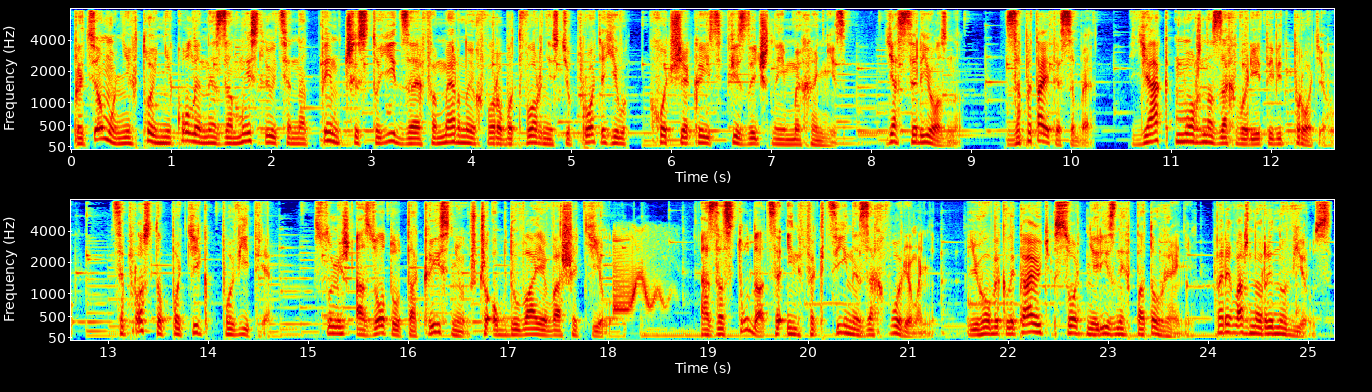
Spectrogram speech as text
При цьому ніхто й ніколи не замислюється над тим, чи стоїть за ефемерною хвороботворністю протягів хоч якийсь фізичний механізм. Я серйозно. Запитайте себе, як можна захворіти від протягу? Це просто потік повітря, суміш азоту та кисню, що обдуває ваше тіло. А застуда це інфекційне захворювання. Його викликають сотні різних патогенів, переважно риновіруси.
